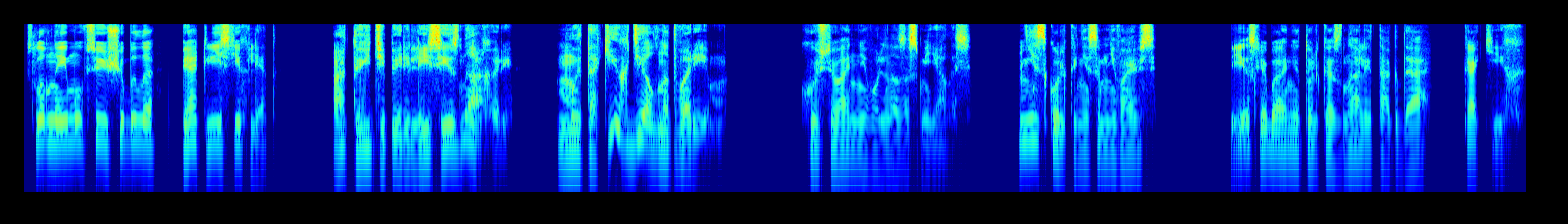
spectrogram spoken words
словно ему все еще было пять лисьих лет. «А ты теперь лисий знахарь! Мы таких дел натворим!» Хусюань невольно засмеялась. «Нисколько не сомневаюсь. Если бы они только знали тогда, каких...»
